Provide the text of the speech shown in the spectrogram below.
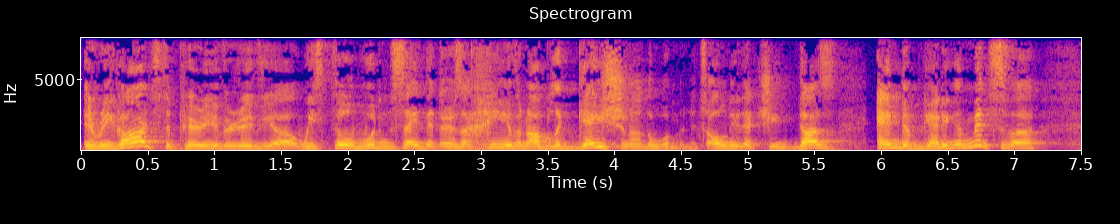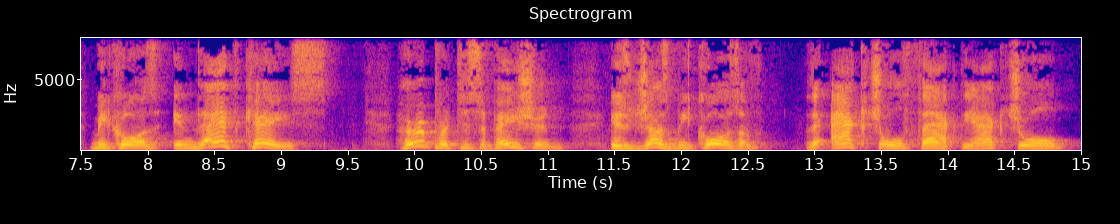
In regards to period of Piriyah we still wouldn't say that there's a chi of an obligation on the woman. It's only that she does end up getting a mitzvah because in that case, her participation is just because of the actual fact, the actual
